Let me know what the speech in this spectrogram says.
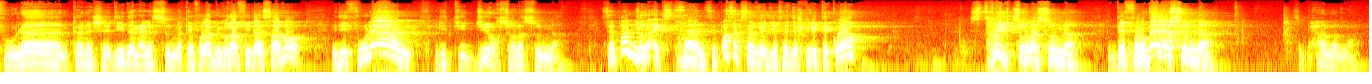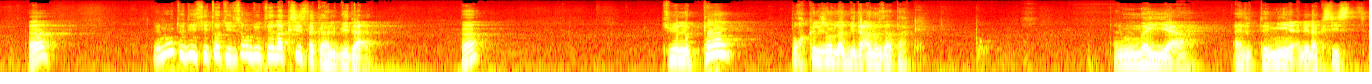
Fulan, kana shadidan ala sunnah. Quand il faut la biographie d'un savant, il dit Foulan, il était dur sur la sunna. C'est pas dur extrême, c'est pas ça que ça veut dire. C'est-à-dire qu'il était quoi? Strict sur la sunna. Il défendait la sunna. Subhanallah. Hein? Et nous, on te dit, si toi tu dis ça, on dit tu es laxiste avec al Hein? Tu es le pont pour que les gens de la bid'a nous attaquent. Al-Mumayya, Al-Tamiya, les laxistes.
